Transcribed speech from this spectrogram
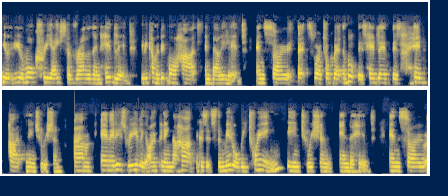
you're, you're more creative rather than head led you become a bit more heart and belly led and so that's what I talk about in the book. There's head led there's head heart and intuition. Um, and it is really opening the heart because it's the middle between the intuition and the head. And so,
